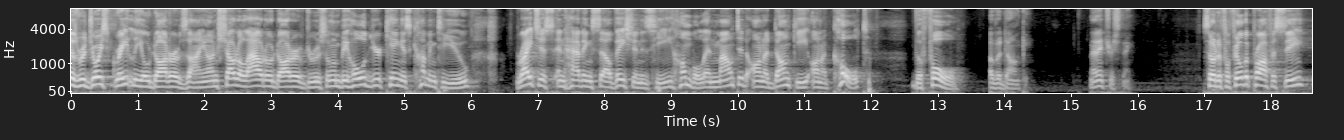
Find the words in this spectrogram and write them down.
says, Rejoice greatly, O daughter of Zion. Shout aloud, O daughter of Jerusalem. Behold, your king is coming to you. Righteous and having salvation is he, humble and mounted on a donkey, on a colt, the foal of a donkey. Isn't that interesting? So, to fulfill the prophecy,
